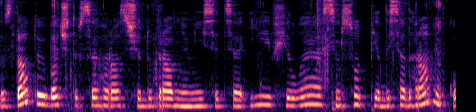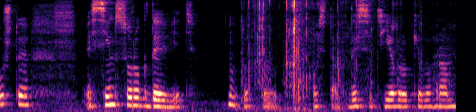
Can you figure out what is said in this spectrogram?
з датою, бачите, все гаразд ще до травня місяця. І філе 750 грамів коштує 7,49. Ну, тобто, ось так, 10 євро кілограм,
